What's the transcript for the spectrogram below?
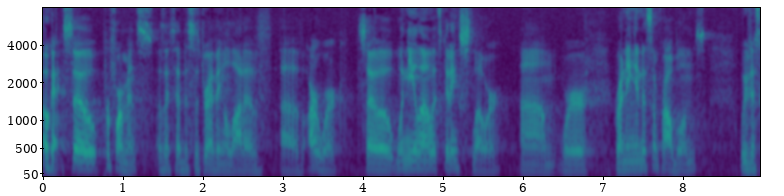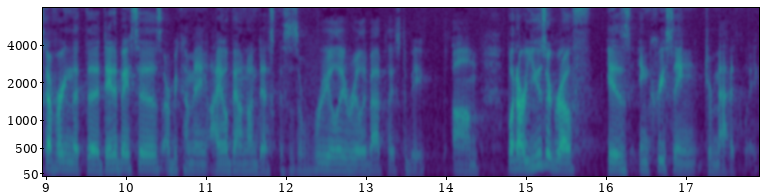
okay, so performance. As I said, this is driving a lot of, of our work. So Wanelo, it's getting slower. Um, we're running into some problems. We're discovering that the databases are becoming I/O bound on disk. This is a really, really bad place to be. Um, but our user growth is increasing dramatically.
